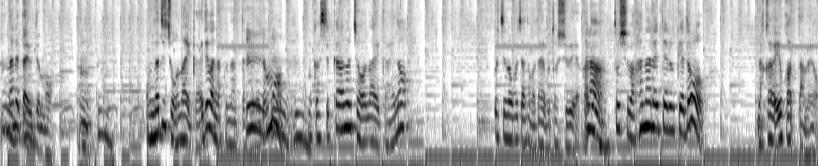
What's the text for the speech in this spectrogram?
離れた言うても、うん、同じ町内会ではなくなったけれども、うんうんうん。昔からの町内会のうちのおばちゃんの方がだいぶ年上やから、うん。年は離れてるけど仲が良かったのよ。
